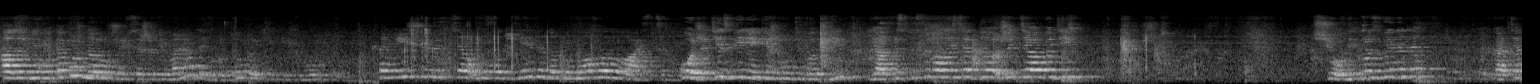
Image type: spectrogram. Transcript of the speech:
Але в нього також народжуються живі малята і виготовують їх воду. Переміщуються у воді за допомогою ластів. Отже, ті звірі, які живуть у воді, як пристосувалися до життя у воді? Що у них розвинене? Катя,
